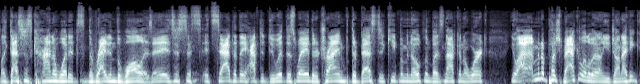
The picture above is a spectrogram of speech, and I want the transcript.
Like that's just kind of what it's the writing on the wall is. And it's just it's, it's sad that they have to do it this way. They're trying their best to keep them in Oakland, but it's not going to work. You know, I, I'm going to push back a little bit on you, John. I think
